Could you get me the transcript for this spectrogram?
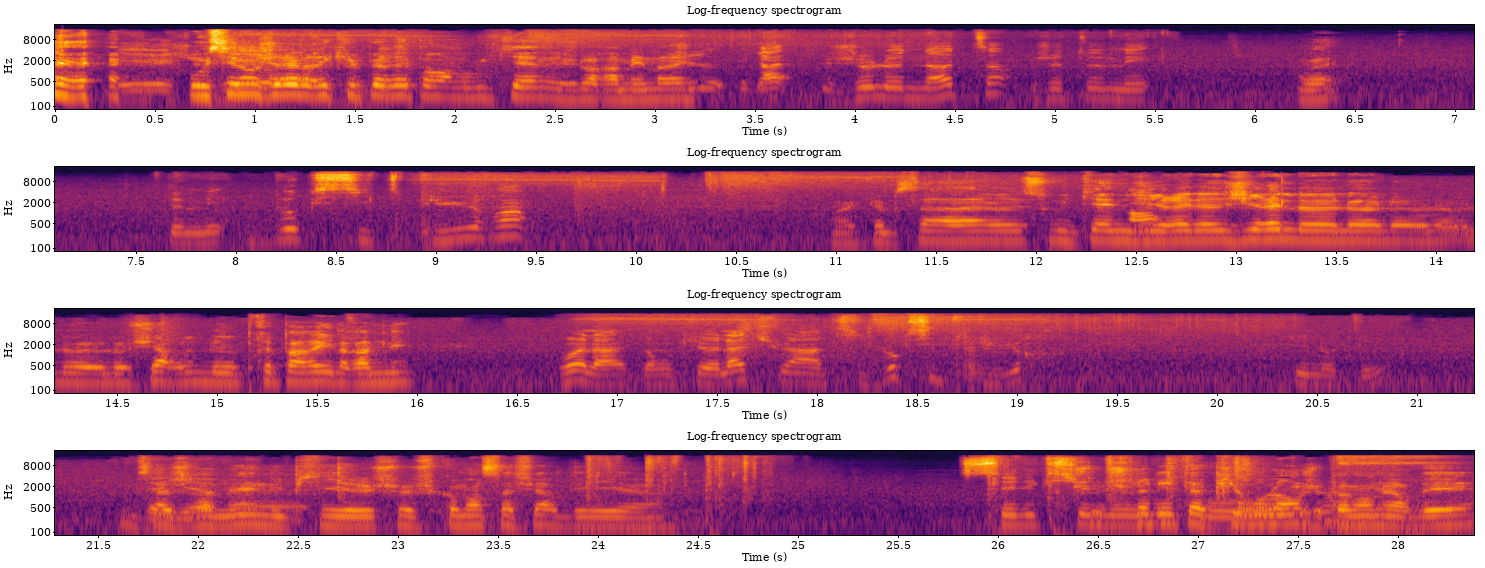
Ouais, Ou sinon j'irai le euh, récupérer je vais- pendant le week-end et je le ramènerai. Je, bah, je le note, je te mets, Ouais. je te mets bauxite pur. Ouais, comme ça, euh, ce week-end, En- j'irai le, j'irai le, le, le, le, le char- le préparer et le ramener. Voilà, donc euh, là tu as un petit bauxite pur qui est noté. Ça, je ramène et puis euh, je, je commence à faire des. euh, je, Sélectionner. je ferai des tapis roulants, je vais pas m'emmerder.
